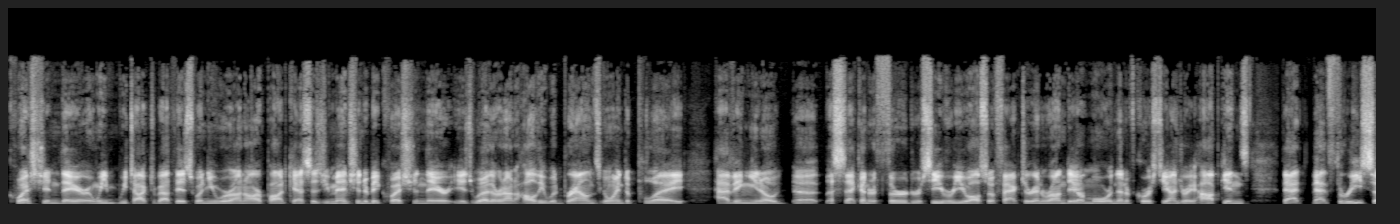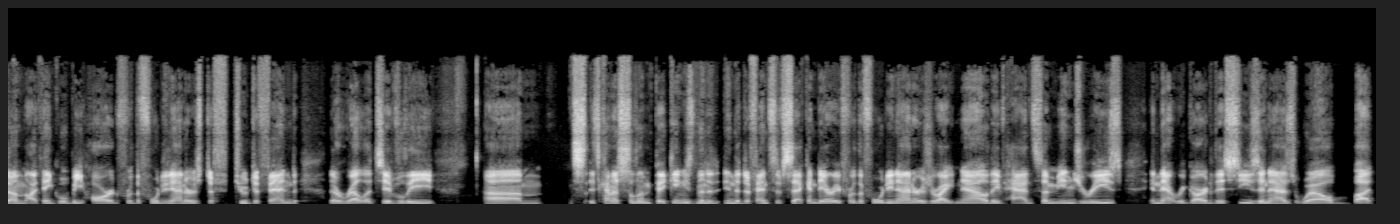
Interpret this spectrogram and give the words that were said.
question there, and we we talked about this when you were on our podcast, as you mentioned. A big question there is whether or not Hollywood Brown's going to play. Having you know uh, a second or third receiver, you also factor in Rondale Moore, and then of course DeAndre Hopkins. That that threesome, I think, will be hard for the 49ers to, to defend. They're relatively um, it's, kind of slim pickings in the, in the defensive secondary for the 49ers right now. They've had some injuries in that regard this season as well, but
